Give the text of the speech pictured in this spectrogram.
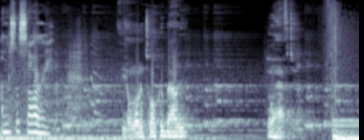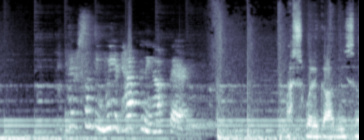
I'm so sorry. If you don't want to talk about it, you don't have to. There's something weird happening up there. I swear to God, Lisa,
